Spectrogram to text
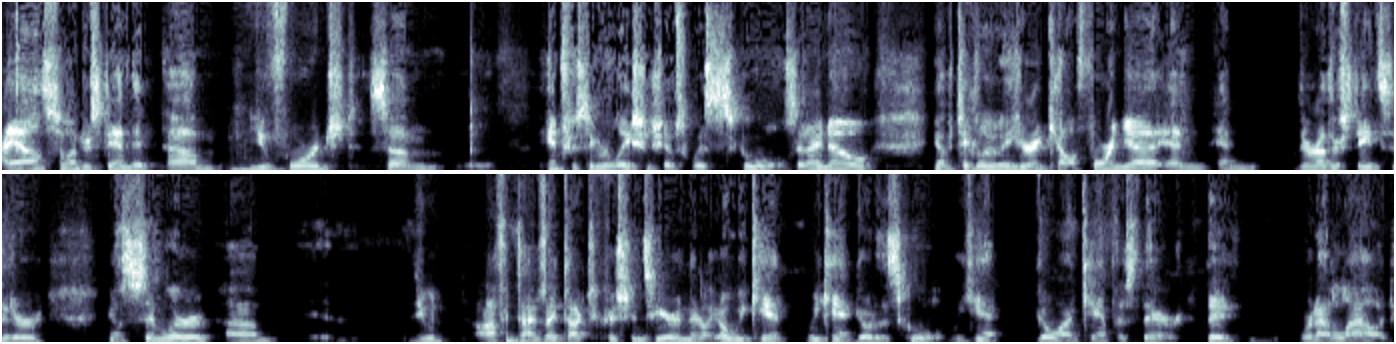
I also understand that um, you forged some interesting relationships with schools, and I know, you know, particularly here in California, and and there are other states that are, you know, similar. Um, you would oftentimes I talk to Christians here, and they're like, "Oh, we can't, we can't go to the school. We can't go on campus there. They we're not allowed."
